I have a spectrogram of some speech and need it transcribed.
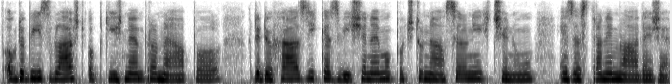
v období zvlášť obtížném pro Neapol, kdy dochází ke zvýšenému počtu násilných činů i ze strany mládeže.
